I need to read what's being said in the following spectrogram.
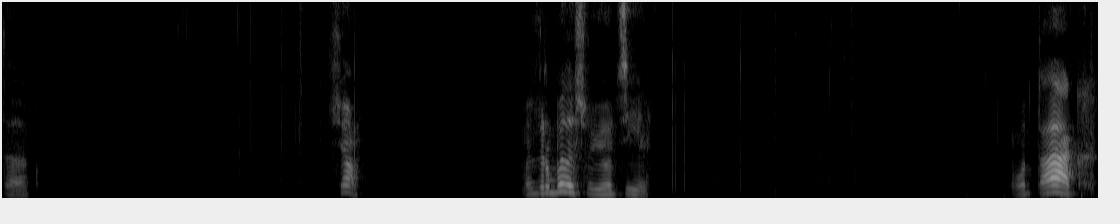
Так. Все. Ми зробили свою ціль. Отак.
